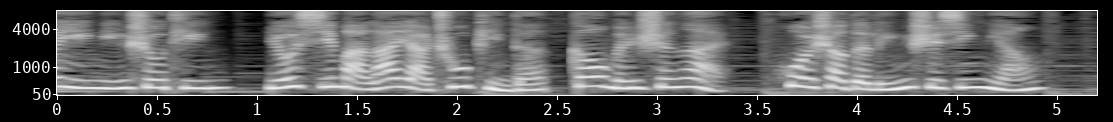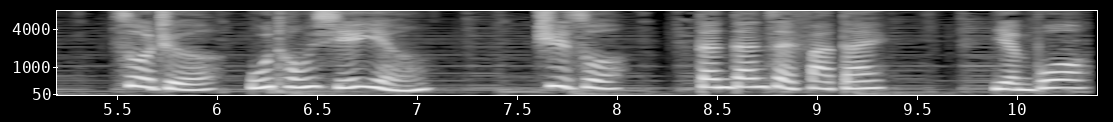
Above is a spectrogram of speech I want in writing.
欢迎您收听由喜马拉雅出品的《高门深爱：霍少的临时新娘》，作者梧桐斜影，制作丹丹在发呆，演播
